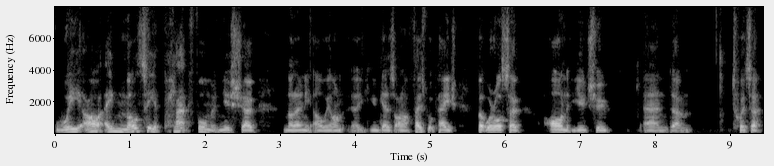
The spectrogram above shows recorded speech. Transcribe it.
We are a multi platform news show. Not only are we on, uh, you can get us on our Facebook page, but we're also on YouTube and um, Twitter,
